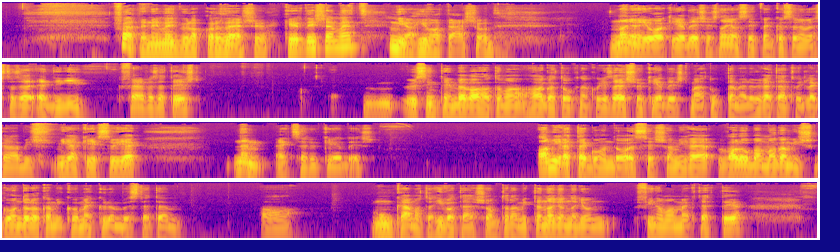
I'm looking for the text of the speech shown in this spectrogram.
Feltenném egyből akkor az első kérdésemet. Mi a hivatásod? Nagyon jó a kérdés, és nagyon szépen köszönöm ezt az eddigi felvezetést őszintén bevallhatom a hallgatóknak, hogy az első kérdést már tudtam előre, tehát hogy legalábbis mire készüljek. Nem egyszerű kérdés. Amire te gondolsz, és amire valóban magam is gondolok, amikor megkülönböztetem a munkámat a hivatásomtól, amit te nagyon-nagyon finoman megtettél,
